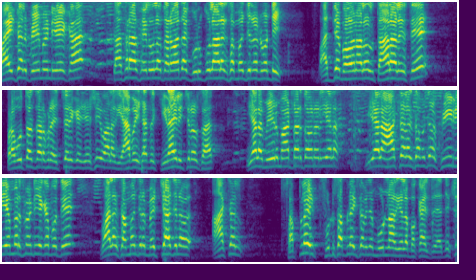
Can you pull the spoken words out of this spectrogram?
పైసలు పేమెంట్ చేయక దసరా సెలవుల తర్వాత గురుకులాలకు సంబంధించినటువంటి అద్దె భవనాలలో తాళాలు వేస్తే ప్రభుత్వం తరఫున హెచ్చరిక చేసి వాళ్ళకి యాభై శాతం కిరాయిలు ఇచ్చినాం సార్. ఇవాళ మీరు మాట్లాడుతూ ఉన్నారు. ఇవాళ ఇవాళ హాస్టల్కి సంబంధించిన ఫీ రియంబర్స్మెంట్ ఇవ్వకపోతే వాళ్ళకి సంబంధించిన మెచ్ ఛార్జీల హాస్టల్ సప్లై ఫుడ్ సప్లైకి సంబంధించి మూడు నాలుగేళ్ళ బకాయిలు అధ్యక్ష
